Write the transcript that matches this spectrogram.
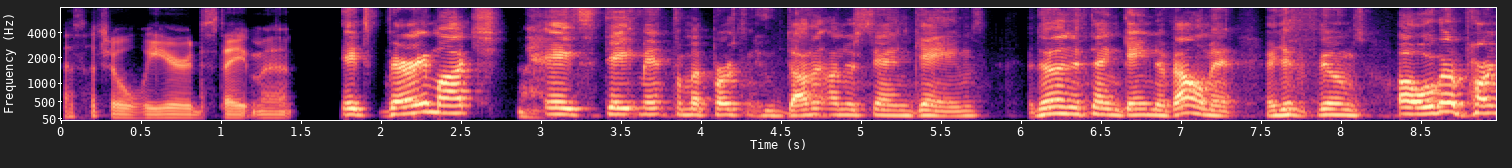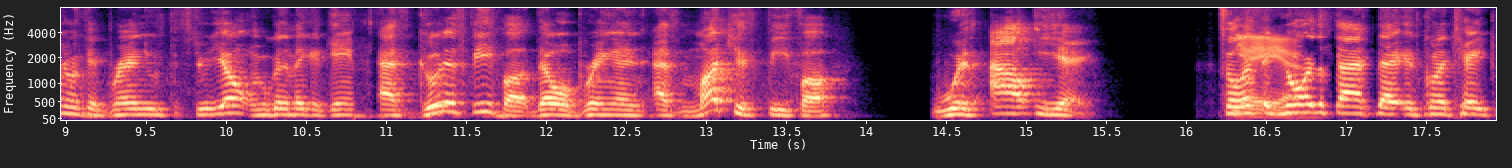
That's such a weird statement. It's very much a statement from a person who doesn't understand games, doesn't understand game development, and just assumes, oh, we're going to partner with a brand new studio and we're going to make a game as good as FIFA that will bring in as much as FIFA without EA. So Yeah, let's yeah, ignore the fact that it's going to take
